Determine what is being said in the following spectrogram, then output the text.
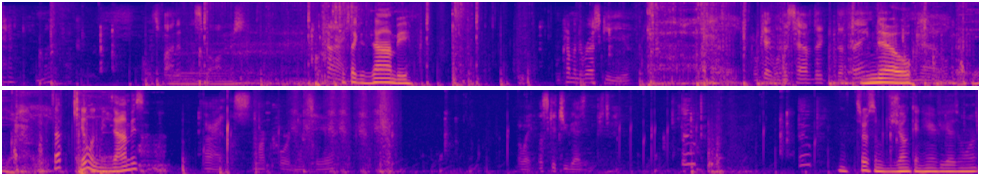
Adam. you Motherfucker. Always finding the spawners. Okay, Looks like a zombie. I'm coming to rescue you. Okay, will this have the, the thing? No. No. Stop killing me, zombies. Alright, let's mark coordinates here. Oh wait, let's get you guys in the picture. Boop. Boop. Throw some junk in here if you guys want.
